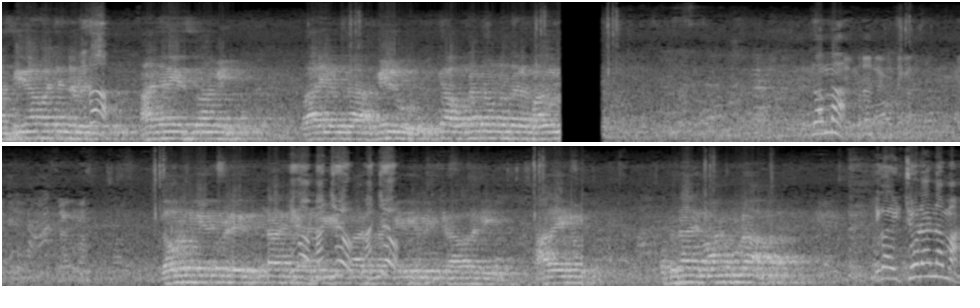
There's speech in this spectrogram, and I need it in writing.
శ్రీరామచంద్రుడు ఆంజనేయ స్వామి వారి యొక్క మీరు ఇంకా ఉన్నత పదవులు. రావాలని ఆలయం ఒకసారి వారు కూడా ఇక చూడండి అమ్మా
